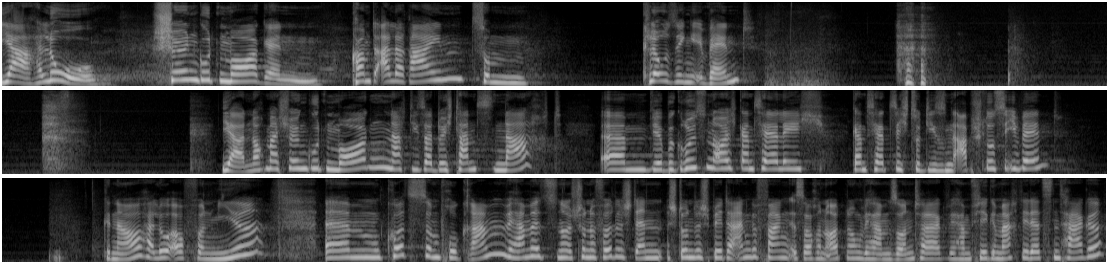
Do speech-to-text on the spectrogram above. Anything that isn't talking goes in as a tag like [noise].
Ja, hallo. Schönen guten Morgen. Kommt alle rein zum Closing Event. [laughs] ja, nochmal schönen guten Morgen nach dieser durchtanzten Nacht. Ähm, wir begrüßen euch ganz herrlich, ganz herzlich zu diesem Abschlussevent. Genau, hallo auch von mir. Ähm, kurz zum Programm. Wir haben jetzt nur schon eine Viertelstunde später angefangen, ist auch in Ordnung. Wir haben Sonntag, wir haben viel gemacht die letzten Tage.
